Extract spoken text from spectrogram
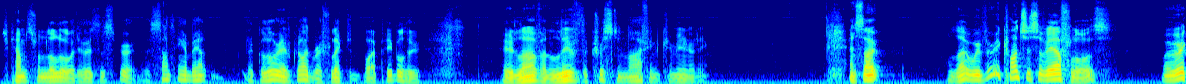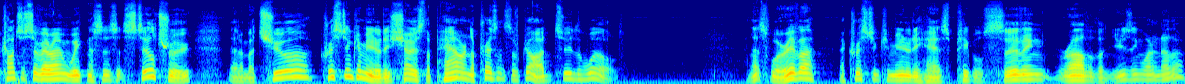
which comes from the Lord who is the spirit there's something about the glory of God reflected by people who who love and live the Christian life in community and so although we're very conscious of our flaws, we're very conscious of our own weaknesses, it's still true that a mature Christian community shows the power and the presence of God to the world. And that's wherever a Christian community has people serving rather than using one another,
